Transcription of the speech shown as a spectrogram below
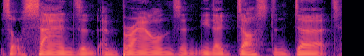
sort of sands and, and browns and you know dust and dirt.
